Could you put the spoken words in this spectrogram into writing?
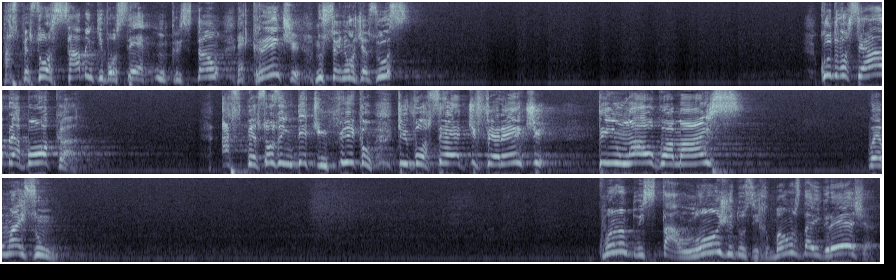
As pessoas sabem que você é um cristão, é crente no Senhor Jesus. Quando você abre a boca, as pessoas identificam que você é diferente, tem um algo a mais, ou é mais um? Quando está longe dos irmãos da igreja,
